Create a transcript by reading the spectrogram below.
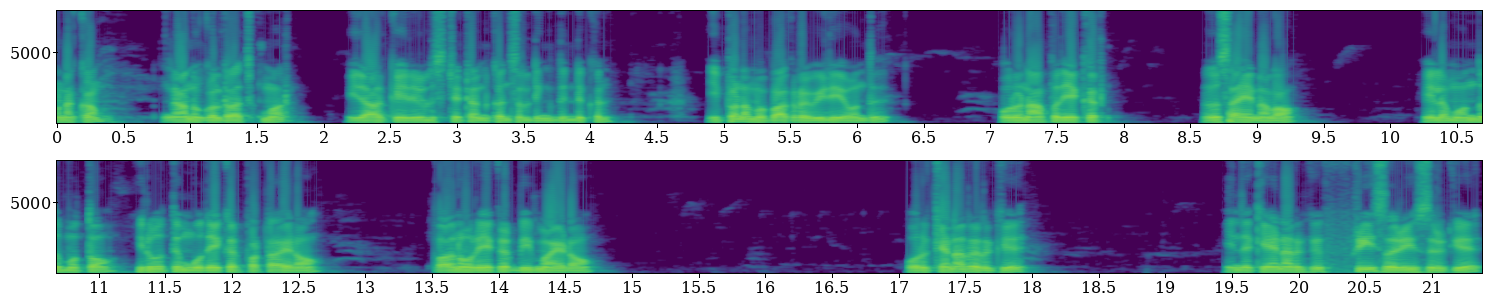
வணக்கம். நான் உங்கள் ராஜ்குமார். இது RK real estate and consulting Dindigul. இப்போ நம்ம பார்க்குற வீடியோ வந்து ஒரு நாற்பது ஏக்கர் விவசாய நிலம். இதில் வந்து மொத்தம் இருபத்தி ஒம்பது ஏக்கர் பட்டா இடம் பதினோரு ஏக்கர் பீமா இடம் ஒரு கிணறு இருக்குது இந்த கிணறுக்கு ஃப்ரீ சர்வீஸ் இருக்குது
